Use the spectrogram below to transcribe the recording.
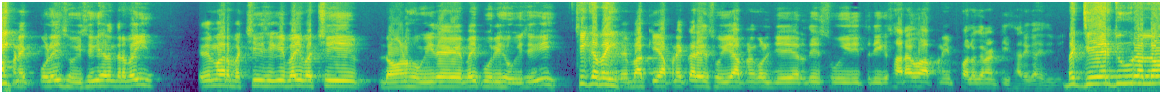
ਆਪਣੇ ਕੋਲੇ ਹੀ ਸੂਈ ਸੀਗੀ ਹਰਿੰਦਰ ਬਈ। ਇਹਦੇ ਮਗਰ ਬੱਚੀ ਸੀਗੀ ਬਈ ਬੱਚੀ ਡਾਊਨ ਹੋ ਗਈ ਤੇ ਬਈ ਪੂਰੀ ਹੋ ਗਈ ਸੀਗੀ। ਠੀਕ ਹੈ ਬਾਈ। ਤੇ ਬਾਕੀ ਆਪਣੇ ਘਰੇ ਸੂਈ ਆ ਆਪਣੇ ਕੋਲ ਜੇਰ ਦੀ ਸੂਈ ਦੀ ਤਰੀਕ ਸਾਰਾ ਉਹ ਆਪਣੀ ਫੁੱਲ ਗਾਰੰਟੀ ਸਾਰੇ ਕਹੇ ਦੀ ਬਈ। ਬਈ ਜੇਰ ਜੂਰ ਵੱਲੋਂ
